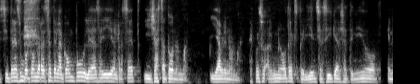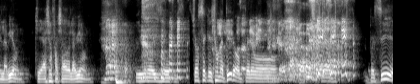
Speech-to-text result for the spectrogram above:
Si tienes un botón de reset en la compu, le das ahí el reset y ya está todo normal y abre normal. Después, alguna otra experiencia así que haya tenido en el avión, que haya fallado el avión. Y uno dice, pues, yo sé que yo me tiro, pero... pues sí,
